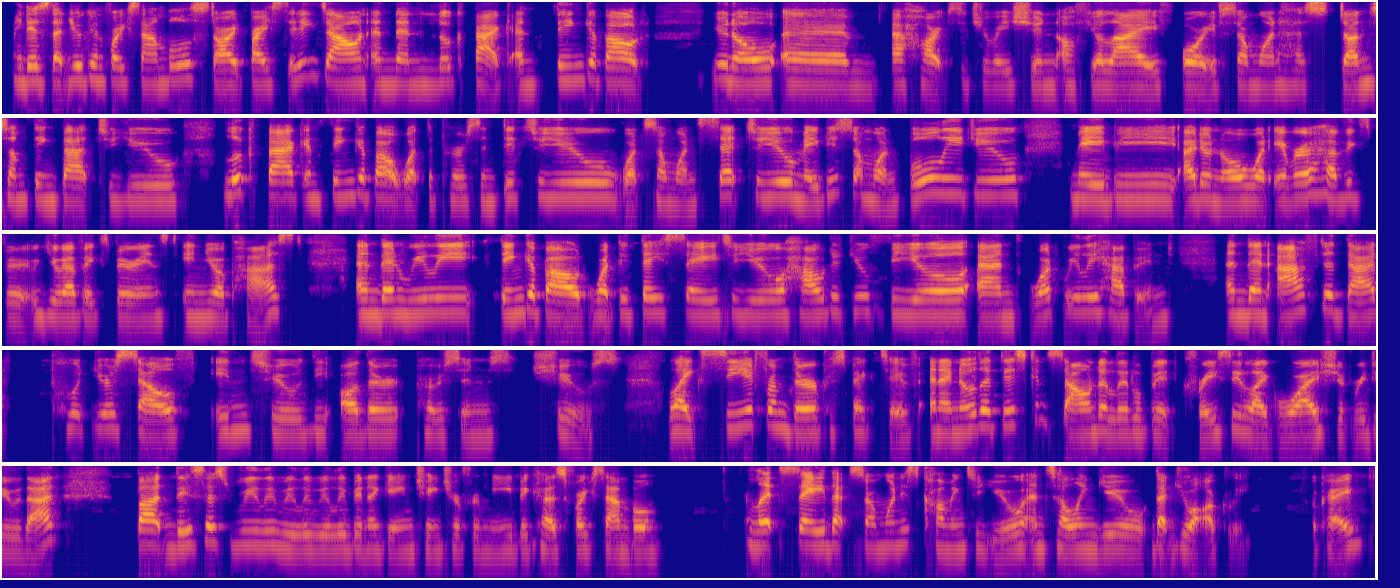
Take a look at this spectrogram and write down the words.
it is that you can, for example, start by sitting down and then look back and think about you know um, a hard situation of your life or if someone has done something bad to you look back and think about what the person did to you what someone said to you. Maybe someone bullied you. Maybe i don't know whatever have exper- you have experienced in your past. And then really think about what did they say to you? How did you feel? And what really happened? And then after that put yourself into the other person's shoes. Like see it from their perspective. And i know that this can sound a little bit crazy like why should we do that? But this has really really really been a game changer for me because for example let's say that someone is coming to you and telling you that you're ugly okay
